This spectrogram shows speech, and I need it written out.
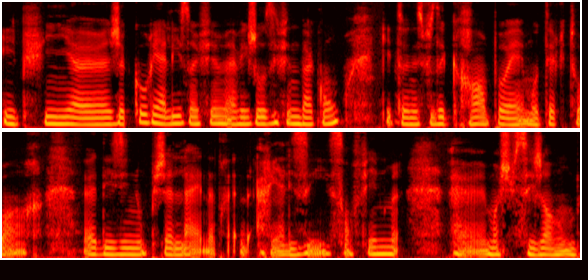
Et puis, euh, je co-réalise un film avec Joséphine Bacon, qui est une espèce de grand poème au territoire euh, des Inuits. Puis je l'aide à, à, réaliser son film. Euh, moi, je suis ses jambes.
